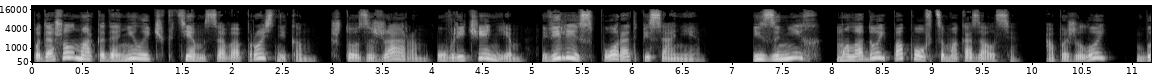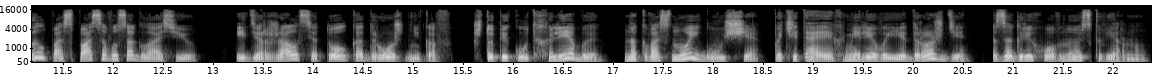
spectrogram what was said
Подошел Марко Данилович к тем совопросникам, что с жаром, увлечением вели спор от Писания. Из них молодой поповцем оказался, а пожилой был по Спасову согласию и держался толка дрождников, что пекут хлебы на квасной гуще, почитая хмелевые дрожди за греховную скверну.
